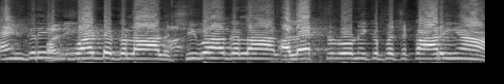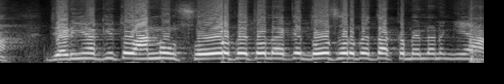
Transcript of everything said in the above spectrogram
ਐਂਗਰੀ ਭਾਜੀ। ਵਰਡ ਗਲਾਲ ਸ਼ਿਵਾ ਗਲਾਲ ਇਲੈਕਟ੍ਰੋਨਿਕ ਪਚਕਾਰੀਆਂ ਜਿਹੜੀਆਂ ਕਿ ਤੁਹਾਨੂੰ 100 ਰੁਪਏ ਤੋਂ ਲੈ ਕੇ 200 ਰੁਪਏ ਤੱਕ ਮਿਲਣਗੀਆਂ।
